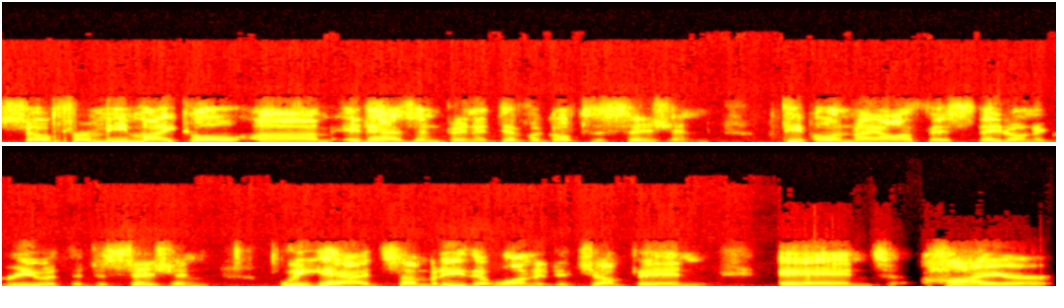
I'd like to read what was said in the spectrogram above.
So for me, Michael, um, it hasn't been a difficult decision. People in my office, they don't agree with the decision. We had somebody that wanted to jump in and hire,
